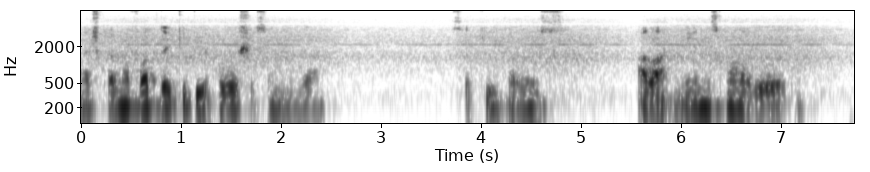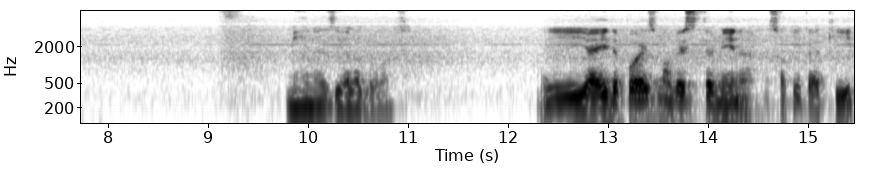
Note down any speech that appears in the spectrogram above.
É, acho que era uma foto da equipe roxa, se não me engano. Isso aqui, talvez. Ah lá, Minas com Alagoas. Minas e Alagoas. E aí depois, uma vez que termina, é só clicar aqui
